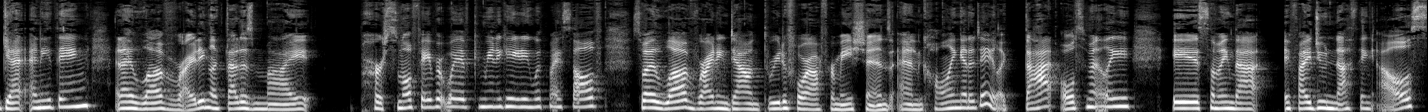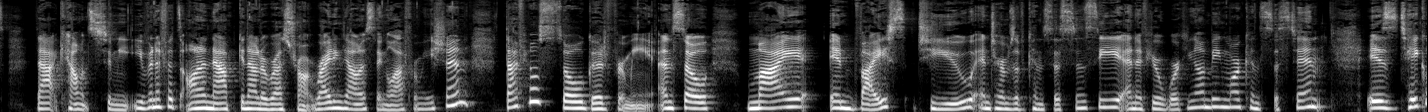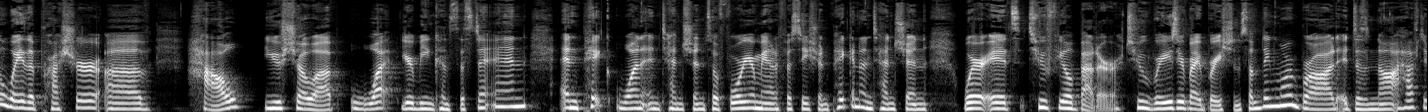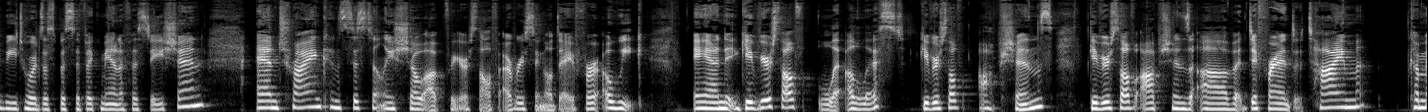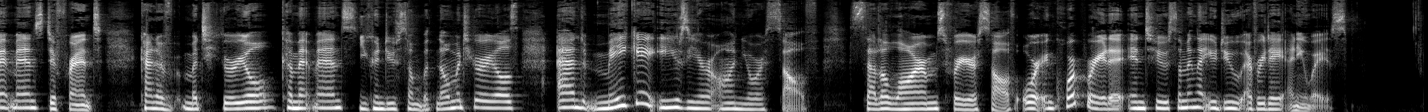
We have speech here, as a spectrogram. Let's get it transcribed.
get anything. And I love writing. Like that is my personal favorite way of communicating with myself. So I love writing down three to four affirmations and calling it a day. Like that ultimately is something that if I do nothing else, that counts to me. Even if it's on a napkin at a restaurant, writing down a single affirmation, that feels so good for me. And so, my advice to you in terms of consistency, and if you're working on being more consistent, is take away the pressure of how you show up, what you're being consistent in, and pick one intention. So, for your manifestation, pick an intention where it's to feel better, to raise your vibration, something more broad. It does not have to be towards a specific manifestation. And try and consistently show up for yourself every single day for a week and give yourself a list, give yourself options, give yourself options of different time commitments, different kind of material commitments. You can do some with no materials and make it easier on yourself. Set alarms for yourself or incorporate it into something that you do every day, anyways.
